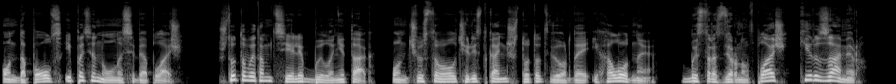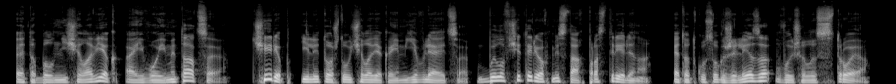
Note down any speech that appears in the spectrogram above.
Он дополз и потянул на себя плащ. Что-то в этом теле было не так. Он чувствовал через ткань что-то твердое и холодное. Быстро сдернув плащ, Кир замер. Это был не человек, а его имитация. Череп, или то, что у человека им является, было в четырех местах прострелено. Этот кусок железа вышел из строя.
